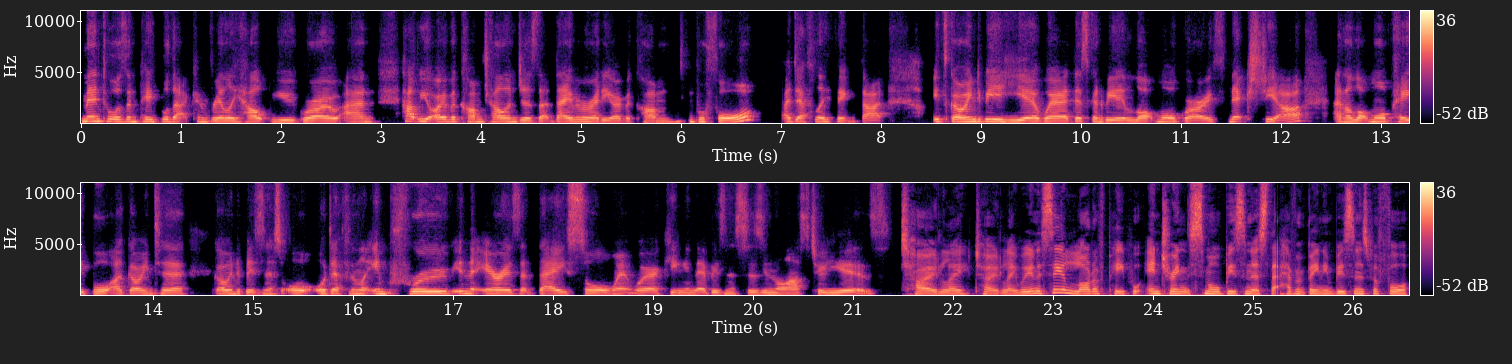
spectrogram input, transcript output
mentors and people that can really help you grow and help you overcome challenges that they've already overcome before. I definitely think that it's going to be a year where there's going to be a lot more growth next year and a lot more people are going to go into business or, or definitely improve in the areas that they saw weren't working in their businesses in the last two years. Totally, totally. We're going to see a lot of people entering the small business that haven't been in business before.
